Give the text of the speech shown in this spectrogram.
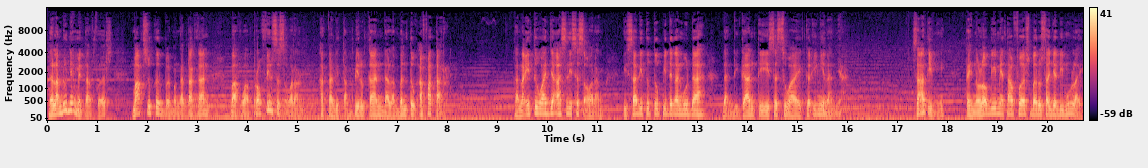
Dalam dunia metaverse, Mark Zuckerberg mengatakan bahwa profil seseorang akan ditampilkan dalam bentuk avatar. Karena itu wajah asli seseorang bisa ditutupi dengan mudah dan diganti sesuai keinginannya. Saat ini, Teknologi metaverse baru saja dimulai,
